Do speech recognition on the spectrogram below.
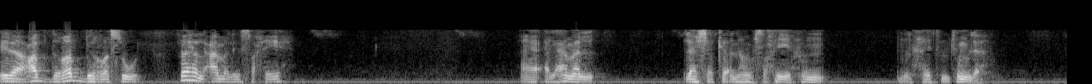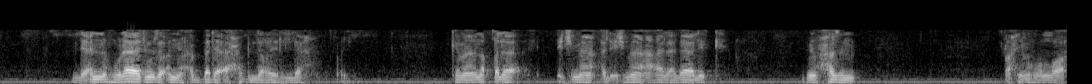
إلى عبد رب الرسول فهل عملي صحيح؟ آه، العمل لا شك أنه صحيح من حيث الجملة لأنه لا يجوز أن يعبد أحد لغير الله طيب. كما نقل إجماع الإجماع على ذلك ابن حزم رحمه الله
